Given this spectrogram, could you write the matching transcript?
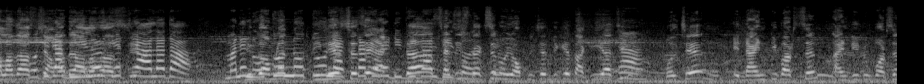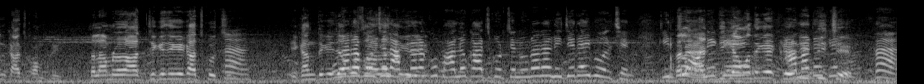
আলাদা প্রতিটা আলাদা ক্ষেত্রে আলাদা। মানে নতুন নতুন একটা করে একটা ডিফিকাল্টিস স্যাটিসফ্যাকশন ওই অফিসের দিকে তাকিয়ে আছি। হ্যাঁ। বলছে এই ninety percent ninety two percent কাজ কমপ্লিট তাহলে আমরা রাত জেগে জেগে কাজ করছি। হ্যাঁ। এখান থেকে ওনারা বলছেন আপনারা খুব ভালো কাজ করছেন। ওনারা নিজেরাই বলছেন কিন্তু অনেকে আমাদেরকে ক্রেডিট দিচ্ছে হ্যাঁ।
